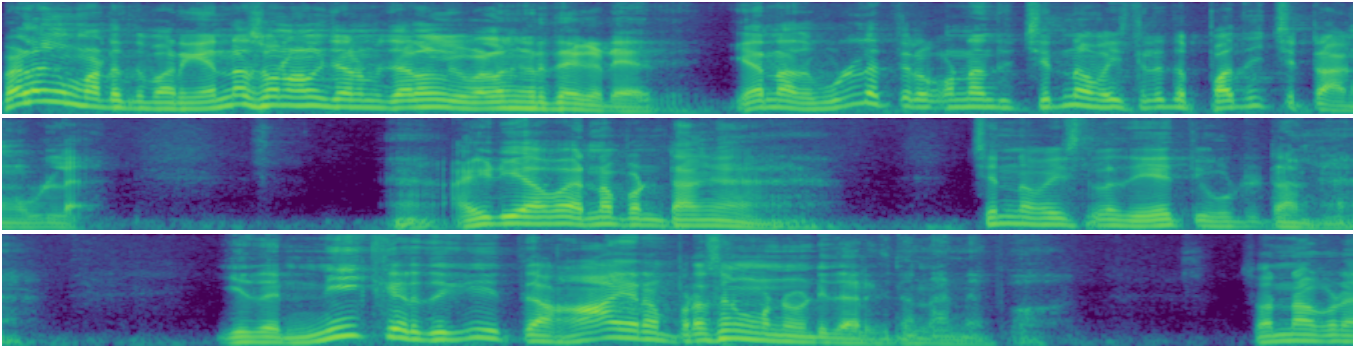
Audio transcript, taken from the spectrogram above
விளங்க மாட்டேது பாருங்க என்ன சொன்னாலும் ஜனம் ஜனங்களுக்கு விளங்குறதே கிடையாது. ஏன்னா அது உள்ளத்தில் கொண்டாந்து சின்ன வயசுலேருந்து பதிச்சிட்டாங்க உள்ள. ஐடியாவாக என்ன பண்ணிட்டாங்க? சின்ன வயசில் அதை ஏற்றி விட்டுட்டாங்க. இதை நீக்கிறதுக்கு இத்த ஆயிரம் பிரசங்கம் பண்ண வேண்டியதாக இருக்குது நான் இப்போது சொன்னால் கூட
